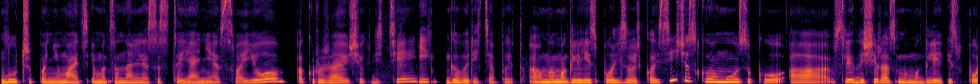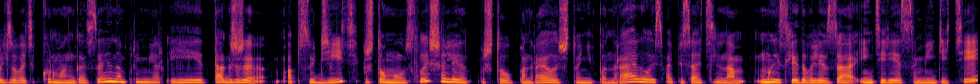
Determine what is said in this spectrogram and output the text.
лучше понимать эмоциональное состояние свое, окружающих детей и говорить об этом. А мы могли использовать классическую музыку, а в следующий раз мы могли использовать курмангазы, например, и также обсудить, что мы услышали, что понравилось, что не понравилось. Обязательно мы исследовали за интересами детей,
